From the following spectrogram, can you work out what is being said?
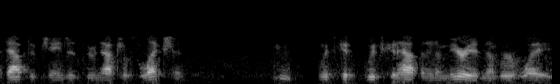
adaptive changes through natural selection, which could which could happen in a myriad number of ways.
